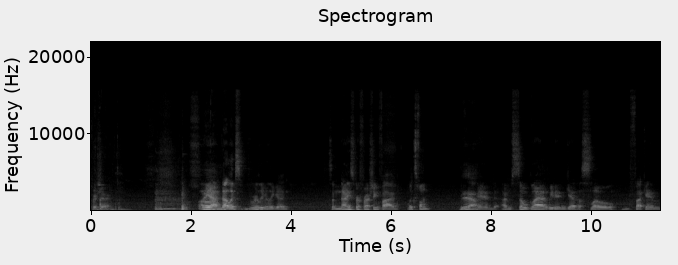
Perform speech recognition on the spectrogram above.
for sure. But yeah, Um, that looks really really good. It's a nice, refreshing vibe, Looks fun. Yeah. and I'm so glad we didn't get a slow fucking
